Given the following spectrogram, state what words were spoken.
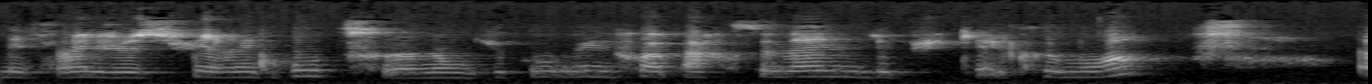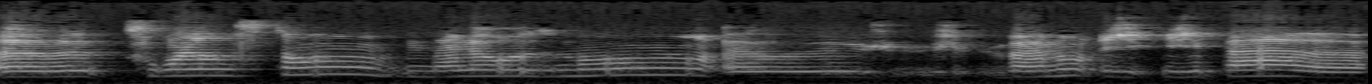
mais c'est vrai que je suis un groupe, donc du coup une fois par semaine depuis quelques mois. pour l'instant, malheureusement, je, vraiment, j'ai pas.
